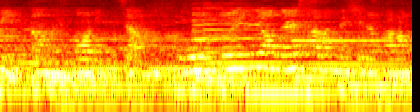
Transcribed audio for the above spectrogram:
사람이 있다는 걸 잊지 않고 또 1년을 살아내기를 바랍니다.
